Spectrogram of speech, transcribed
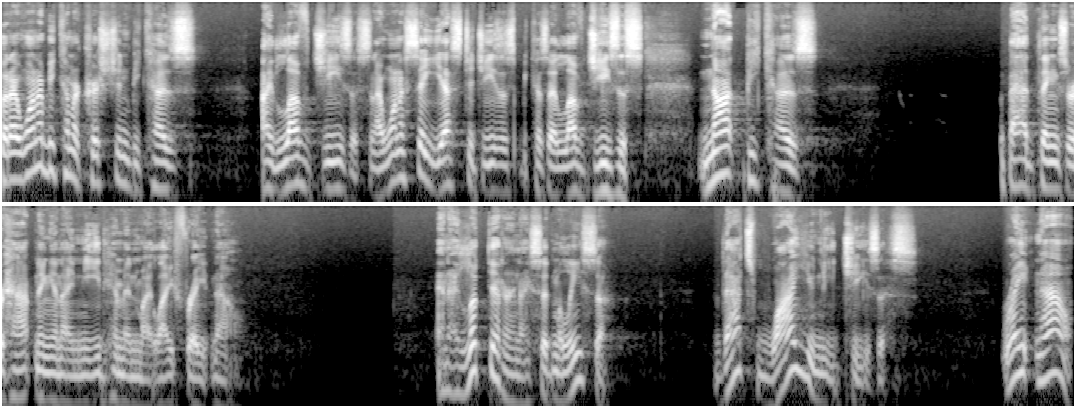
but I want to become a Christian because I love Jesus. And I want to say yes to Jesus because I love Jesus, not because bad things are happening and I need him in my life right now. And I looked at her and I said, Melissa, that's why you need Jesus right now.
